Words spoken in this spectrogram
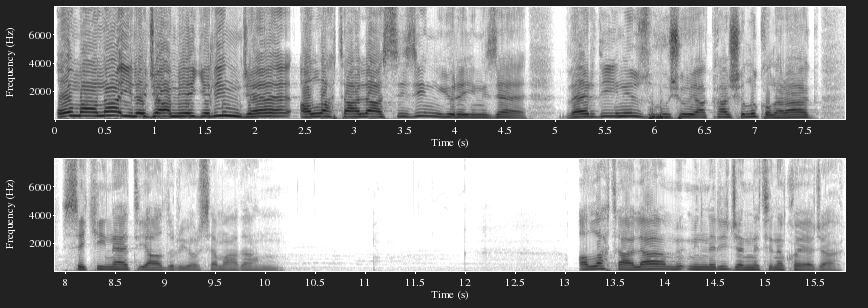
O mana ile camiye gelince Allah Teala sizin yüreğinize verdiğiniz huşuya karşılık olarak sekinet yağdırıyor semadan. Allah Teala müminleri cennetine koyacak.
